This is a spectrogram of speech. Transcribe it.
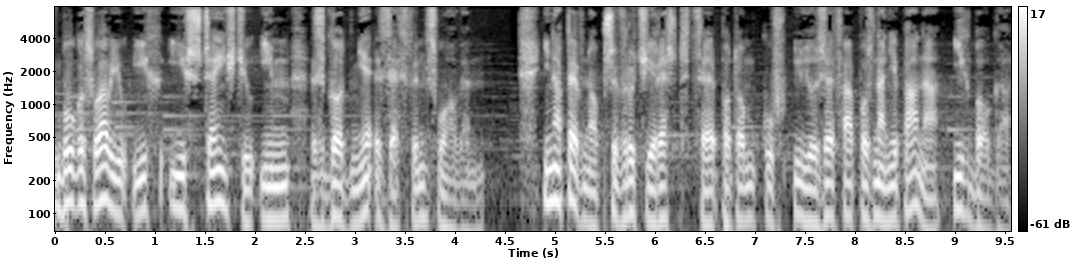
błogosławił ich i szczęścił im zgodnie ze swym słowem. I na pewno przywróci resztce potomków Józefa poznanie Pana, ich Boga.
